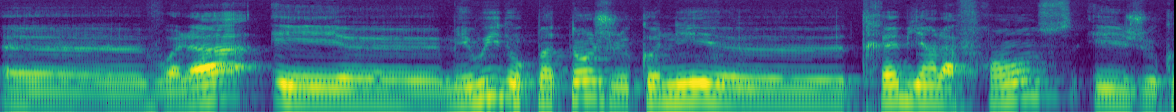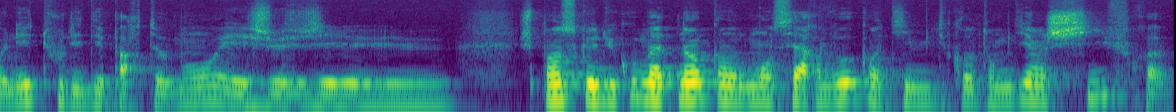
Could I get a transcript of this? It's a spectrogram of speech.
Euh, voilà. Et, euh, mais oui, donc maintenant, je connais euh, très bien la France et je connais tous les départements. Et je, je pense que du coup, maintenant, quand mon cerveau, quand, il, quand on me dit un chiffre,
